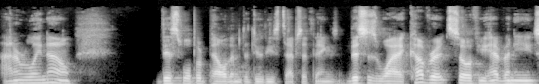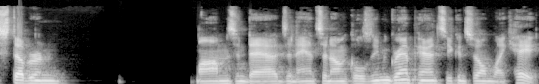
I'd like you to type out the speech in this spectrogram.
I don't really know. This will propel them to do these types of things. This is why I cover it. So if you have any stubborn moms and dads and aunts and uncles, and even grandparents, you can show them like, hey,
